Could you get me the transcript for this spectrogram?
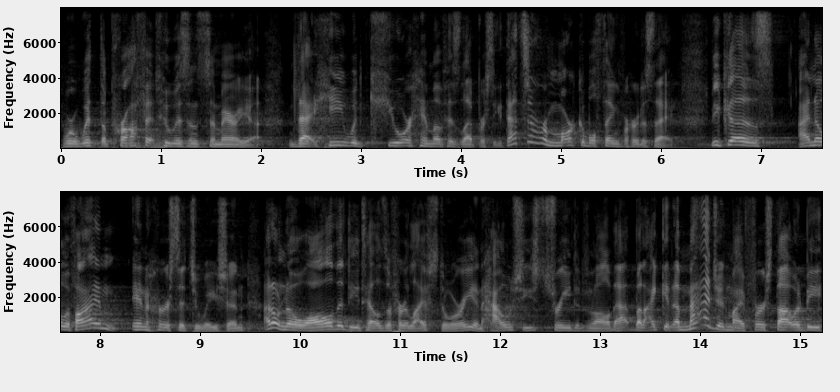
were with the prophet who is in Samaria, that he would cure him of his leprosy. That's a remarkable thing for her to say because I know if I'm in her situation, I don't know all the details of her life story and how she's treated and all that, but I could imagine my first thought would be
